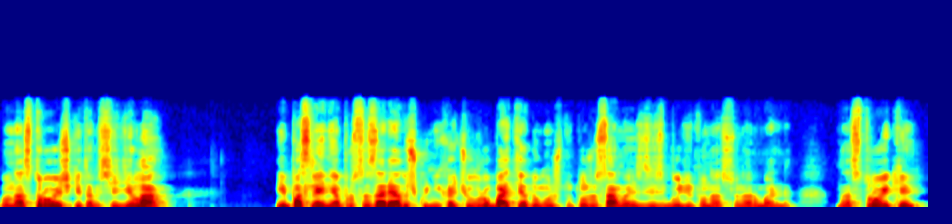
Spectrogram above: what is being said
Ну, настроечки, там все дела. И последнее, я просто зарядочку не хочу врубать. Я думаю, что то же самое здесь будет. У нас все нормально. Настройки.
